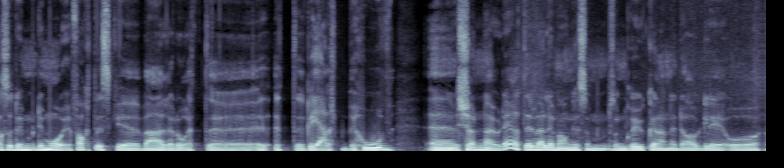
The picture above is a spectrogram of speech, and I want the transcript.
Altså det, det må jo faktisk være et, et, et reelt behov. Eh, skjønner jo det at det er veldig mange som, som bruker denne daglig og,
